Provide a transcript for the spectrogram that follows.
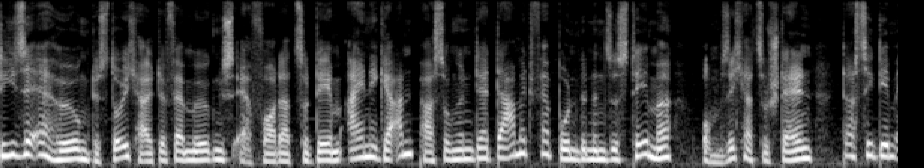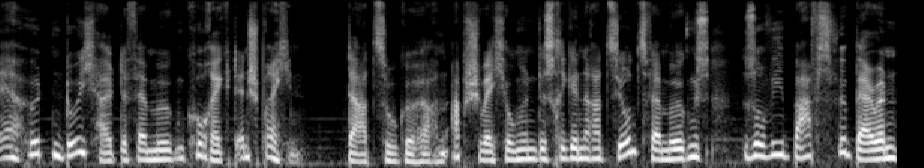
Diese Erhöhung des Durchhaltevermögens erfordert zudem einige Anpassungen der damit verbundenen Systeme, um sicherzustellen, dass sie dem erhöhten Durchhaltevermögen korrekt entsprechen. Dazu gehören Abschwächungen des Regenerationsvermögens sowie Buffs für Baron,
